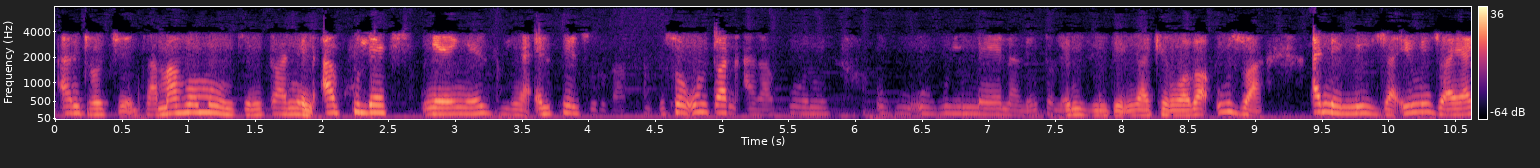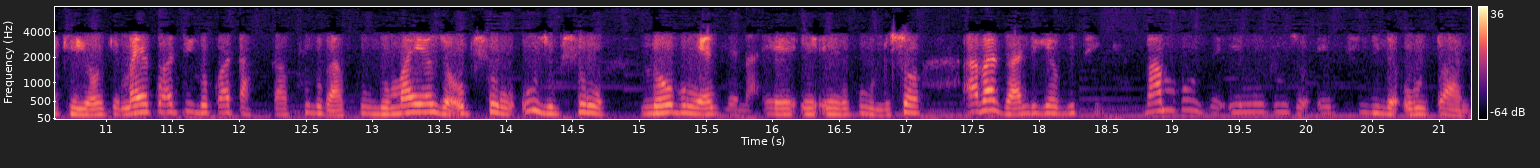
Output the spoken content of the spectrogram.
androgens ama-hormones emntwaneni akhule nge- ngezinga eliphezulu kakhulu so umntwana akakhoni ukuyimela ukuyimela lento le emzimbeni wakhe ngoba uzwa anemizwa imizwa yakhe yonke. Ma ekwatile ukwata kakhulu kakhulu ma yezwa ubuhlungu uzwa ubuhlungu lobu ngendlela e- e- enkulu. So abazali-ke ukuthi bambuze imibuzo ethile umntwana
